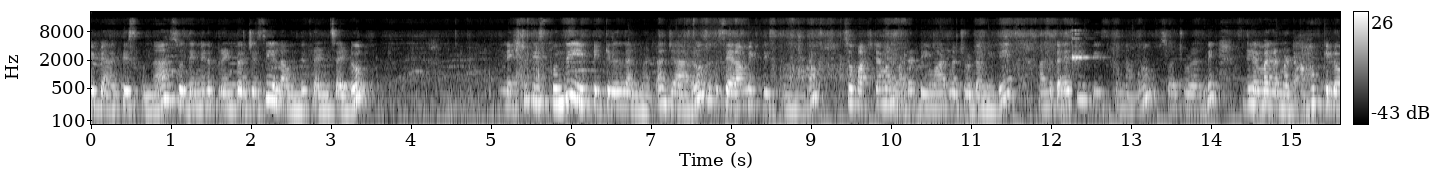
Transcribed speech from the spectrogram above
ఈ బ్యాగ్ తీసుకున్నా. సో దీని మీద ప్రింట్ వచ్చేసి ఇలా ఉంది ఫ్రంట్ సైడు. నెక్స్ట్ తీసుకుంది ఈ పికిల్ అనమాట జారు సెరామిక్ తీసుకున్నాను. సో ఫస్ట్ టైం అనమాట డిమార్ట్లో చూడడం ఇది. అందుకనేసి ఇది తీసుకున్నాను. సో చూడండి లెమన్ అనమాట హాఫ్ కిలో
